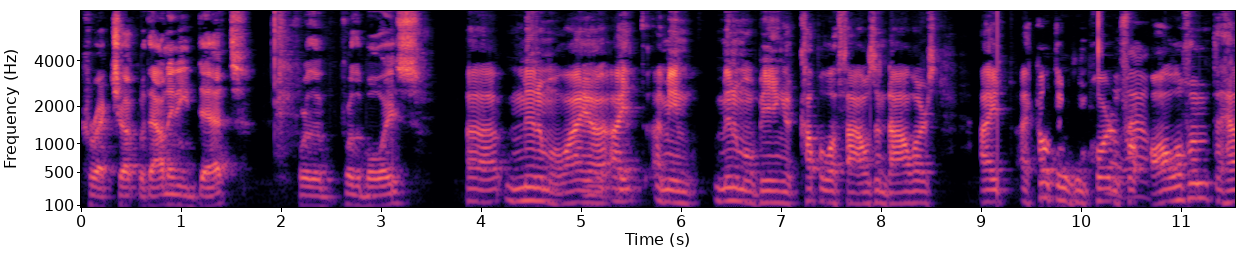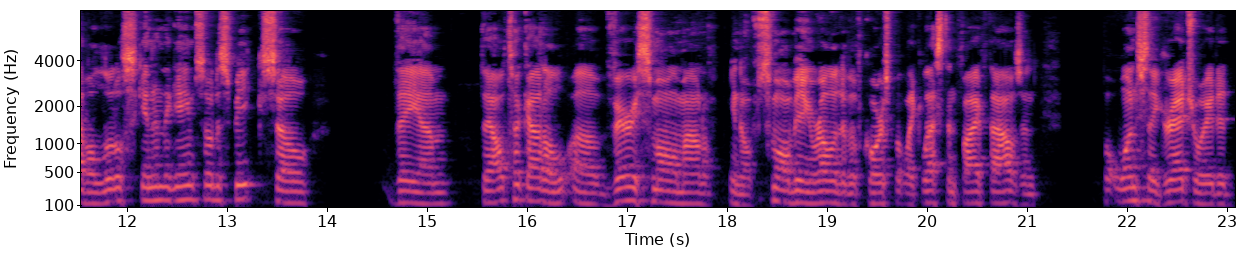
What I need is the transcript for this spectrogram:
correct, Chuck, without any debt for the for the boys. Uh, minimal. I, uh, I, I mean, minimal being a couple of thousand dollars. I, I felt it was important oh, wow. for all of them to have a little skin in the game, so to speak. So they, um, they all took out a, a very small amount of, you know, small being relative, of course, but like less than five thousand. But once they graduated,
